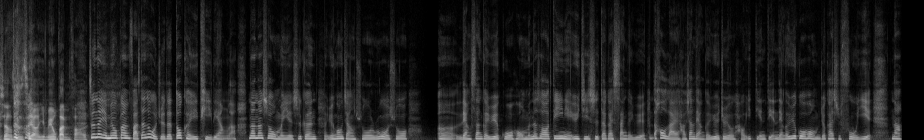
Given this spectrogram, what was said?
像是这样，也没有办法了。真的也没有办法，但是我觉得都可以体谅啦。那那时候我们也是跟员工讲说，如果说呃两三个月过后，我们那时候第一年预计是大概三个月，后来好像两个月就有好一点点，两个月过后我们就开始副业，那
